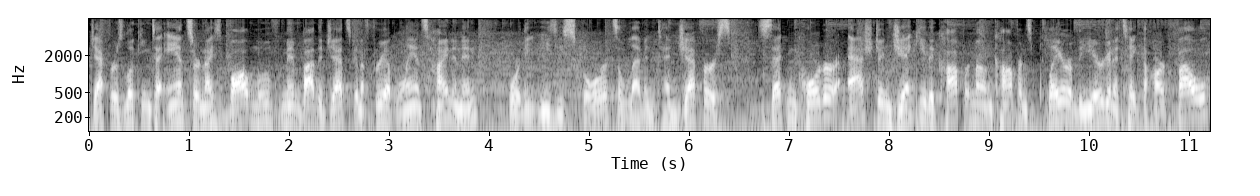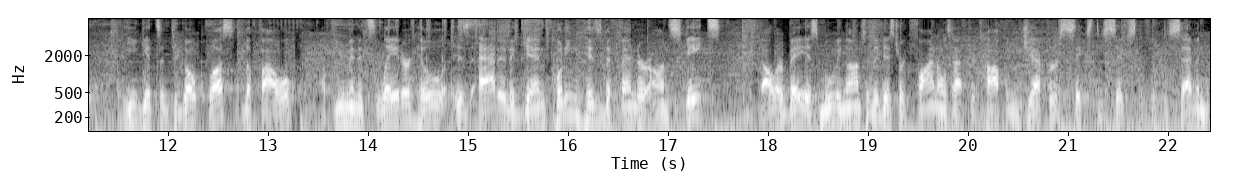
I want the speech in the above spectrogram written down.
Jeffers looking to answer. Nice ball movement by the Jets. Going to free up Lance Heinonen for the easy score. It's 11-10 Jeffers. Second quarter, Ashton Jenke, the Copper Mountain Conference Player of the Year, going to take the hard foul, but he gets it to go plus the foul. A few minutes later, Hill is at it again, putting his defender on skates. Dollar Bay is moving on to the district finals after topping Jeffers 66 to 57.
